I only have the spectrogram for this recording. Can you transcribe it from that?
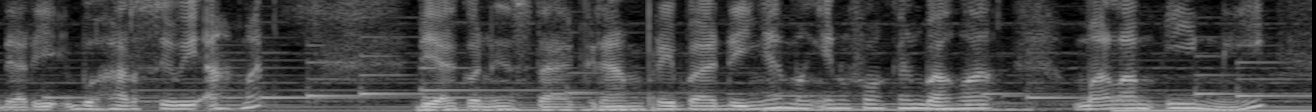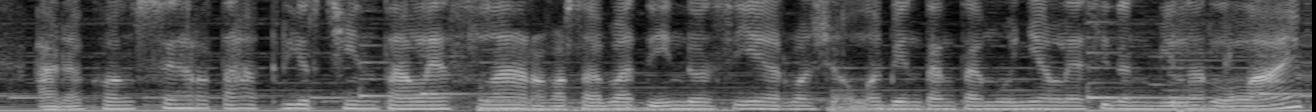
dari Ibu Harsiwi Ahmad. Di akun Instagram pribadinya menginfokan bahwa malam ini ada konser takdir cinta Leslar. Persahabat di Indosiar, Masya Allah bintang tamunya Lesi dan Bilar live.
